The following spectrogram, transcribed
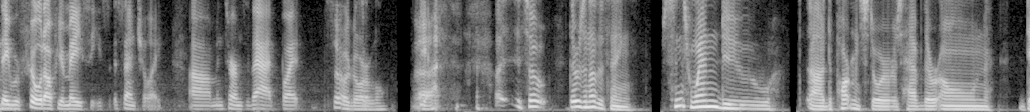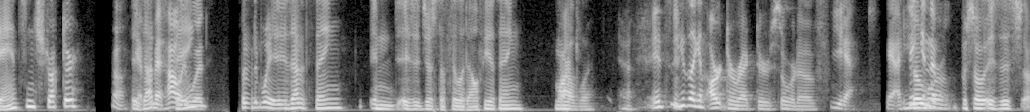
They Mhm. were Philadelphia Macy's essentially um, in terms of that. But So adorable. yeah, Uh, so there was another thing. Since when do uh, department stores have their own dance instructor? oh, Is yeah, that met a Hollywood. thing? But wait, is that a thing? And is it just a Philadelphia thing? Mark? Probably. Yeah. It's he's like an art director, sort of. Yeah, yeah. I He's think in the So is this? Uh,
